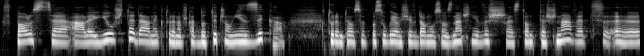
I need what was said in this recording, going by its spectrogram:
w Polsce, ale już te dane, które na przykład dotyczą języka, którym te osoby posługują się w domu, są znacznie wyższe. Stąd też nawet e,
